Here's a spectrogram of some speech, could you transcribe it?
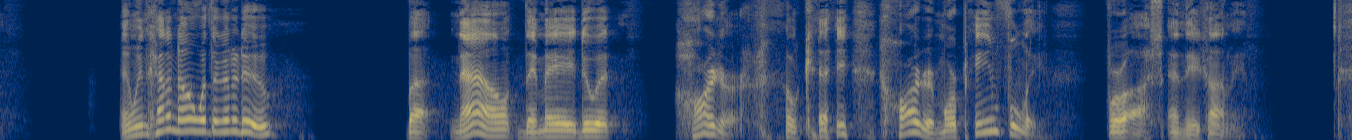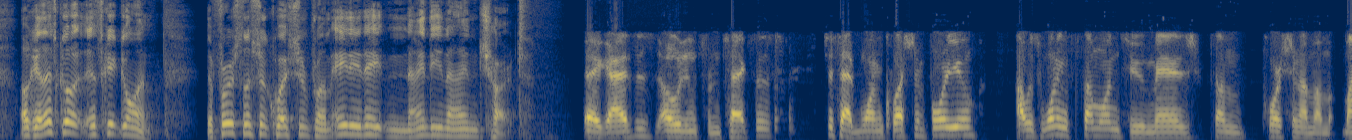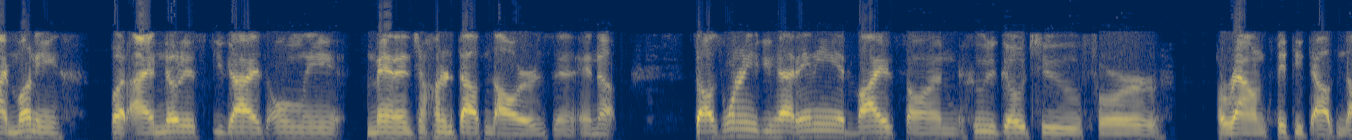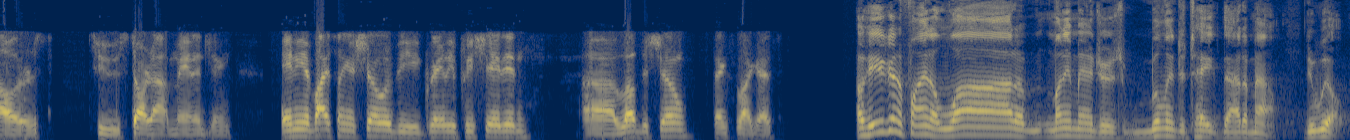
And we kind of know what they're going to do. But now they may do it harder, okay? Harder, more painfully for us and the economy. Okay, let's go. Let's get going. The first listener question from 888-99-CHART. Hey guys, this is Odin from Texas. Just had one question for you. I was wanting someone to manage some portion of my money but I noticed you guys only manage a hundred thousand dollars and up. So I was wondering if you had any advice on who to go to for around fifty thousand dollars to start out managing. Any advice on your show would be greatly appreciated. Uh, love the show. Thanks a lot, guys. Okay, you're going to find a lot of money managers willing to take that amount. You will.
